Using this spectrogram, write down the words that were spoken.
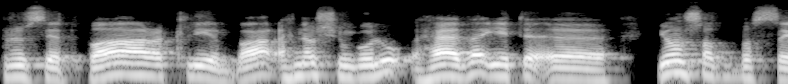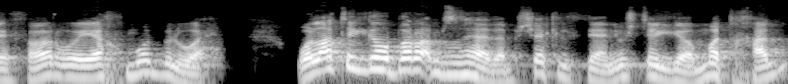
preset barre clear barre هنا واش نقولوا؟ هذا يت... آه، ينشط بالصفر ويخمل بالواحد. ولا تلقاو بالرمز هذا بشكل ثاني. واش تلقاو؟ مدخل.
